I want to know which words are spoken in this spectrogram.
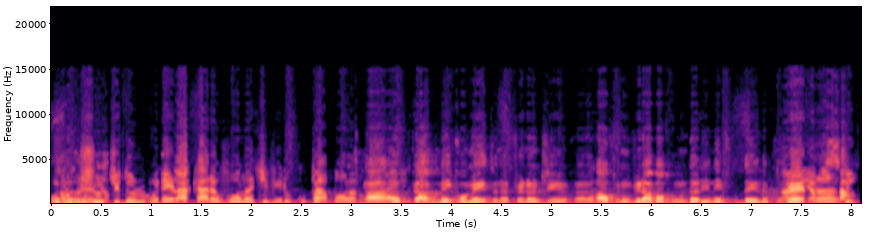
só. O no chute do Rooney lá, cara, o volante vira o cu pra bola. Não Ah, eu tá, nem comento, né? Fernandinho, cara. Alf não virava a bunda ali nem fudendo, cara. É um Fernando.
